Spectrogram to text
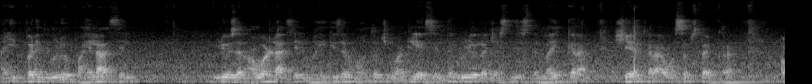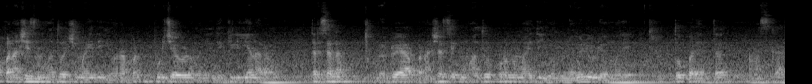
आणि इथपर्यंत व्हिडिओ पाहिला असेल व्हिडिओ जर आवडला असेल माहिती जर महत्त्वाची वाटली असेल तर व्हिडिओला जास्तीत जास्त लाईक करा शेअर करा व सबस्क्राईब करा. आपण अशीच महत्त्वाची माहिती घेऊन आपण पुढच्या व्हिडिओमध्ये देखील येणार आहोत. तर चला भेटूया आपण अशाच एक महत्त्वपूर्ण माहिती घेऊन नवीन व्हिडिओमध्ये. तोपर्यंत नमस्कार.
